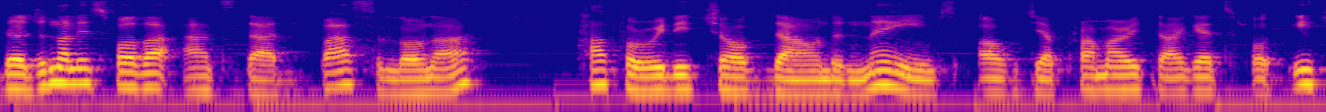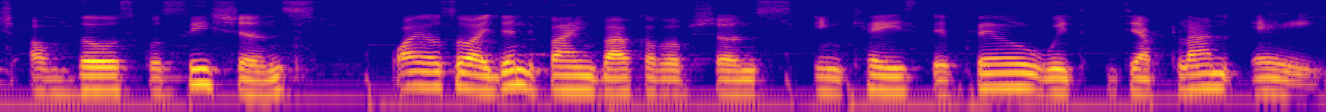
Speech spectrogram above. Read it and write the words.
The journalist further adds that Barcelona have already chalked down the names of their primary targets for each of those positions while also identifying backup options in case they fail with their plan A.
